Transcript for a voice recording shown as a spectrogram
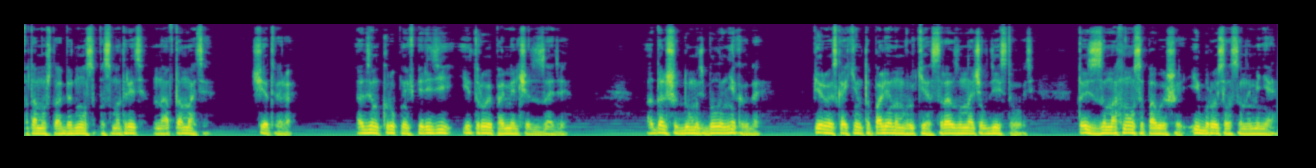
потому что обернулся посмотреть на автомате. Четверо. Один крупный впереди и трое помельче сзади. А дальше думать было некогда. Первый с каким-то поленом в руке сразу начал действовать. То есть замахнулся повыше и бросился на меня.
